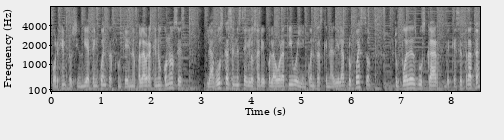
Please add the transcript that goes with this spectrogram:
por ejemplo, si un día te encuentras con que hay una palabra que no conoces, la buscas en este glosario colaborativo y encuentras que nadie la ha propuesto, tú puedes buscar de qué se trata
